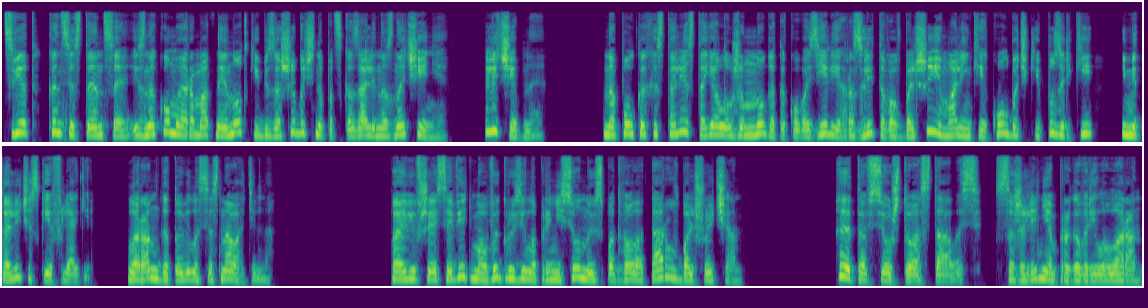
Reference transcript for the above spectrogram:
Цвет, консистенция и знакомые ароматные нотки безошибочно подсказали назначение. Лечебное. На полках и столе стояло уже много такого зелья, разлитого в большие маленькие колбочки, пузырьки и металлические фляги. Лоран готовилась основательно. Появившаяся ведьма выгрузила принесенную из подвала тару в большой чан. «Это все, что осталось», – с сожалением проговорила Лоран.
